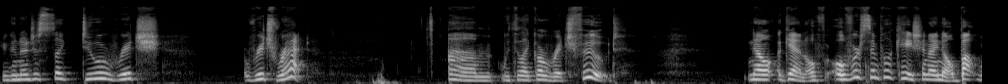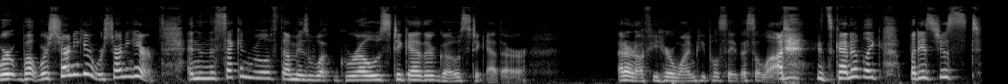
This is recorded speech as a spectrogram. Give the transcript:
You're gonna just like do a rich, rich red um, with like a rich food. Now, again, over, oversimplification, I know, but we're but we're starting here. We're starting here. And then the second rule of thumb is what grows together goes together. I don't know if you hear wine people say this a lot. It's kind of like, but it's just,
